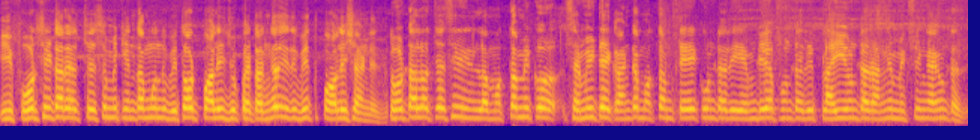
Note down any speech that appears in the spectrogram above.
ఈ ఫోర్ సీటర్ వచ్చేసి మీకు ఇంతకుముందు వితౌట్ పాలిష్ చూపెట్టాను కదా ఇది విత్ పాలిష్ అండి ఇది. టోటల్ వచ్చేసి ఇలా మొత్తం మీకు సెమీ టేక్ అంటే మొత్తం టేక్ ఉంటుంది ఎండిఎఫ్ ఉంటుంది ప్లై ఉంటుంది అన్ని మిక్సింగ్ అయి ఉంటుంది.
